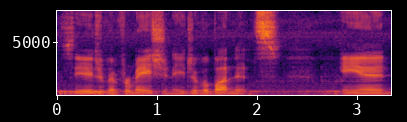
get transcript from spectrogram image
It's the age of information, age of abundance. And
